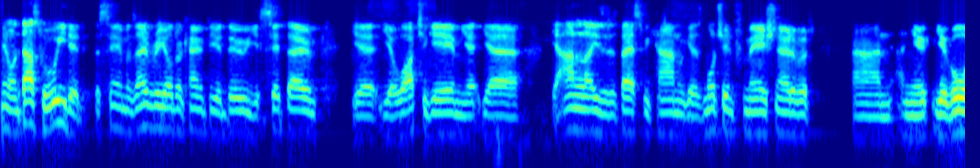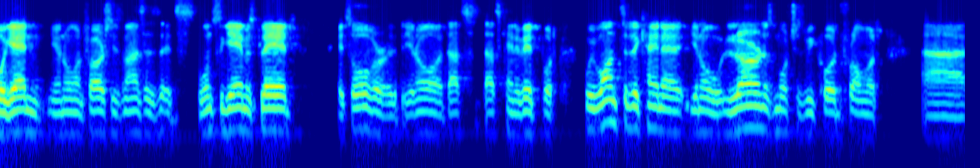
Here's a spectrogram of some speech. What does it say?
you know and that's what we did, the same as every other county you do, you sit down, you you watch a game, you you you analyze it as best we can, we get as much information out of it and and you, you go again. You know, unfortunately, as man says, it's once the game is played, it's over. You know, that's that's kind of it. But we wanted to kind of you know learn as much as we could from it. Uh,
